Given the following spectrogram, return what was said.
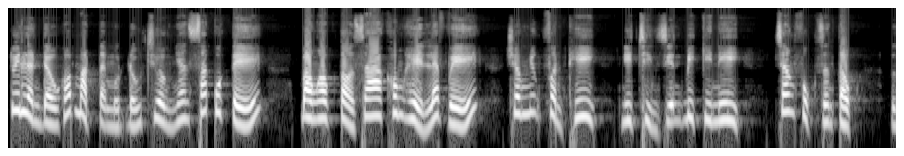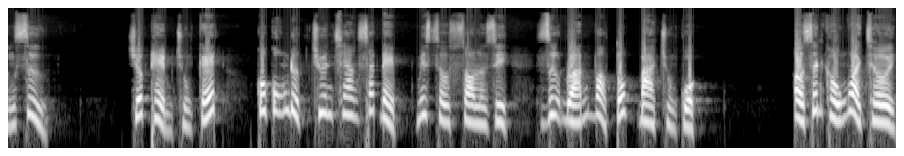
Tuy lần đầu góp mặt tại một đấu trường nhan sắc quốc tế, Bảo Ngọc tỏ ra không hề lép vế trong những phần thi như trình diễn bikini, trang phục dân tộc, ứng xử. Trước thềm chung kết, cô cũng được chuyên trang sắc đẹp Miss Sociology dự đoán vào top 3 trung cuộc. Ở sân khấu ngoài trời,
